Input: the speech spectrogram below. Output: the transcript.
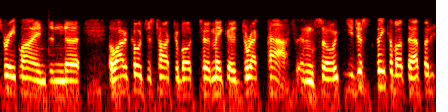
straight lines, and uh, a lot of coaches talked about to make a direct path. And so you just think about that. But it,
